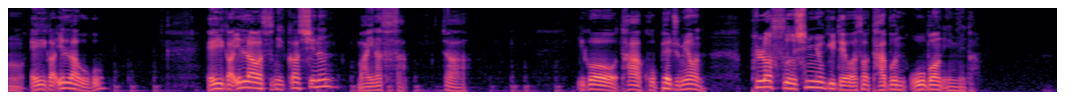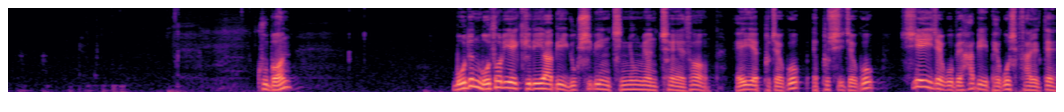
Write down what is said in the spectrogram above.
어, a가 1 나오고 a가 1 나왔으니까 c는 마이너스 4 자, 이거 다 곱해주면 플러스 16이 되어서 답은 5번입니다. 9번 모든 모서리의 길이합이 60인 직육면체에서 AF제곱, FC제곱, CA제곱의 합이 154일 때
